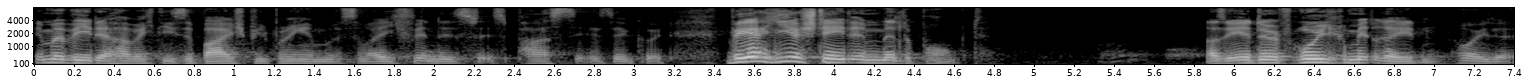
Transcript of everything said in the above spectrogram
Immer wieder habe ich diese Beispiel bringen müssen, weil ich finde, es, es passt sehr, sehr gut. Wer hier steht im Mittelpunkt? Also ihr dürft ruhig mitreden heute.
